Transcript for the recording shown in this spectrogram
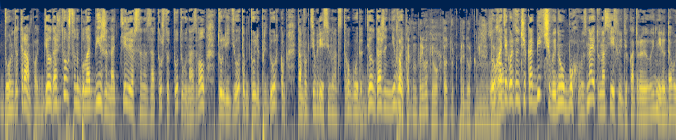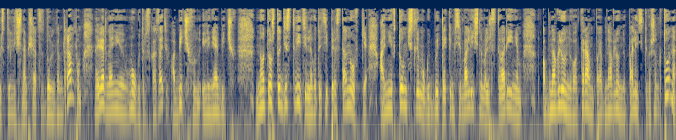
Дональда Трампа. Дело даже в том, что он был обижен от Тиллерсона за то, что тот его назвал то ли идиотом, то ли придурком, там в октябре 2017 года. Дело даже не Трамп в этом. к этому привык, его кто только придурком не называл. Ну, хотя, говорят, он человек обидчивый, но бог его знает, у нас есть люди, которые имели удовольствие лично общаться с Дональдом Трампом, наверное, они могут рассказать, обидчив он или не обидчив. Но то, что действительно вот эти перестановки, они в том числе могут быть таким символичным олицетворением обновленного Трампа и обновленной политики Вашингтона,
